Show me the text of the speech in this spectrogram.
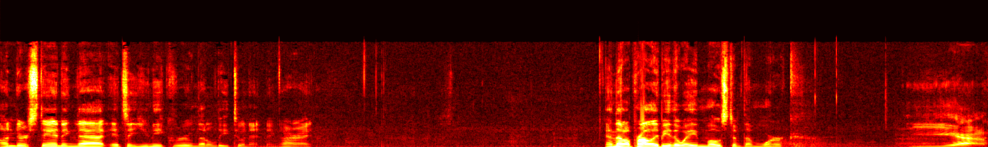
understanding that it's a unique rune that'll lead to an ending. All right. And that'll probably be the way most of them work. Yes.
